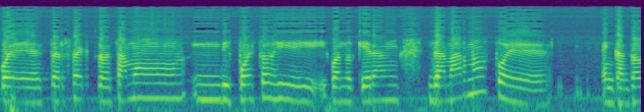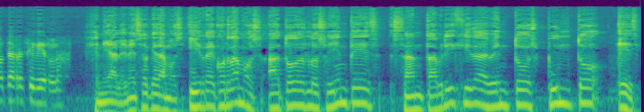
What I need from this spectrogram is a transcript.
Pues perfecto, estamos mm, dispuestos y, y cuando quieran llamarnos, pues encantados de recibirlos. Genial, en eso quedamos. Y recordamos a todos los oyentes santabrigidaeventos.es.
